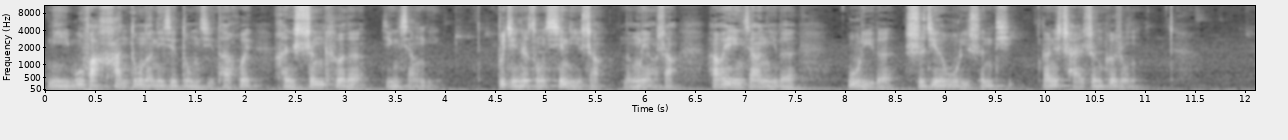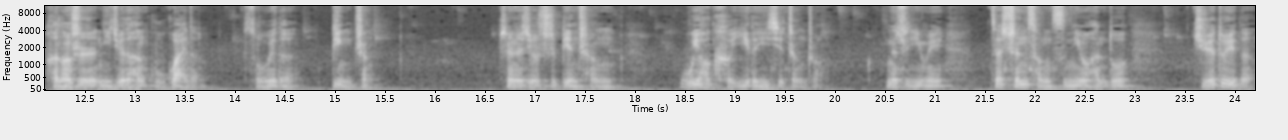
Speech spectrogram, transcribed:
你无法撼动的那些东西，它会很深刻的影响你，不仅是从心理上、能量上，还会影响你的物理的实际的物理身体，让你产生各种可能是你觉得很古怪的所谓的病症。甚至就是变成无药可医的一些症状，那是因为在深层次你有很多绝对的、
